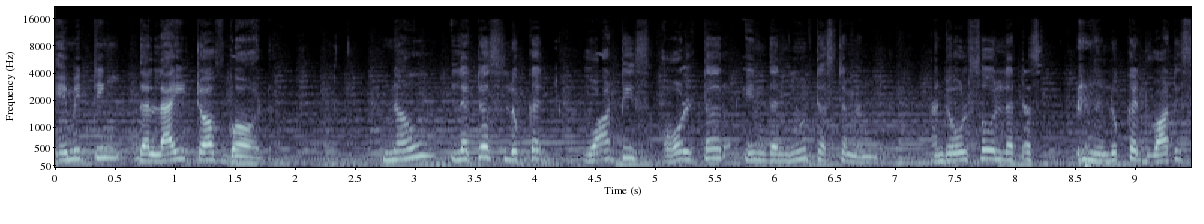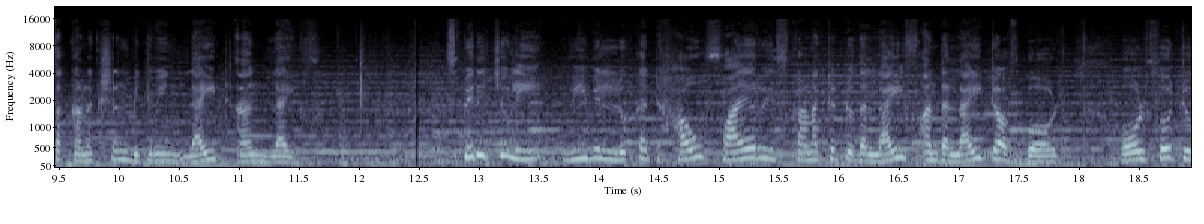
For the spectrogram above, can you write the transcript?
emitting the light of God. Now let us look at what is altar in the New Testament and also let us look at what is the connection between light and life. Spiritually, we will look at how fire is connected to the life and the light of God, also to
